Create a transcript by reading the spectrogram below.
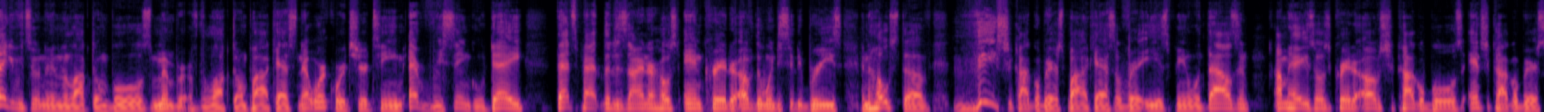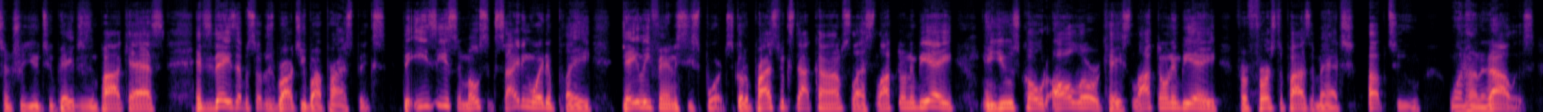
Thank you for tuning in to Locked On Bulls, member of the Locked On Podcast Network, where it's your team every single day. That's Pat, the designer, host, and creator of the Windy City Breeze, and host of the Chicago Bears podcast over at ESPN 1000. I'm Haize, host, creator of Chicago Bulls and Chicago Bears Central YouTube pages and podcasts. And today's episode is brought to you by PrizePicks, the easiest and most exciting way to play daily fantasy sports. Go to prizepicks.com slash locked on NBA and use code all lowercase locked on NBA for first deposit match up to $100.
